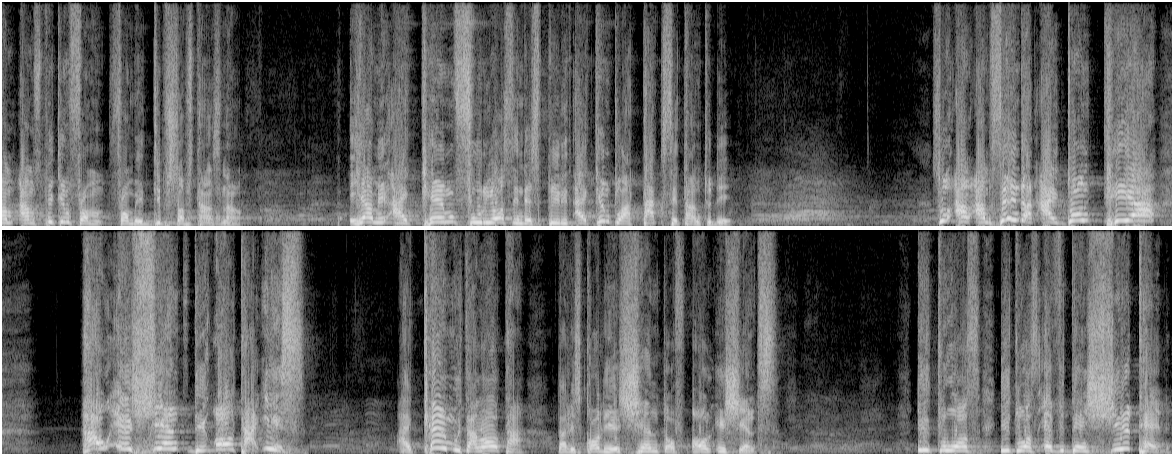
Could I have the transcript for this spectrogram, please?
am I'm, I'm speaking from, from a deep substance now. Hear me, I came furious in the spirit. I came to attack Satan today. So I'm saying that I don't care how ancient the altar is. I came with an altar that is called the ancient of all ancients. It was, it was evidentiated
